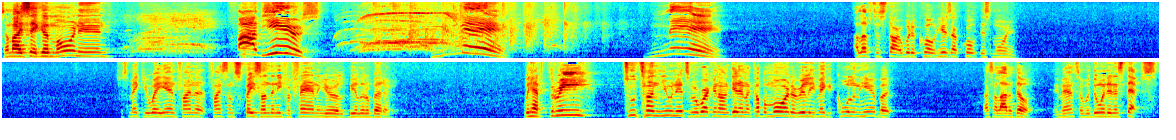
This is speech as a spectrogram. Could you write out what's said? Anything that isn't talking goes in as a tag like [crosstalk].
Somebody say good morning. Five years. Man. Man. I love to start with a quote. Here's our quote this morning. Just make your way in, find, a, find some space underneath a fan, and you'll be a little better. We have three two ton units. We're working on getting a couple more to really make it cool in here, but that's a lot of dough. Amen. So we're doing it in steps.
